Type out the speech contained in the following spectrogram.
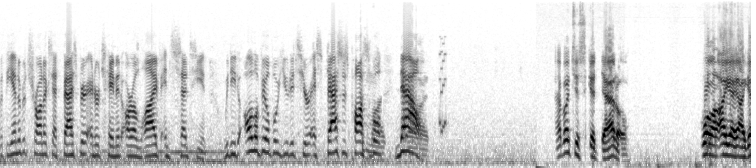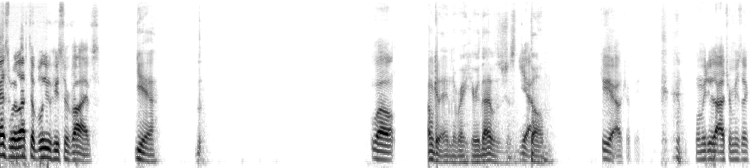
but the animatronics at Fazbear Entertainment are alive and sentient. We need all available units here as fast as possible, oh My now! God. How about you skedaddle? Well, I, I I guess we're left to believe who survives. Yeah, Well, I'm gonna end it right here. That was just yeah. dumb. Do your outro, Peter. when we do the outro music.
